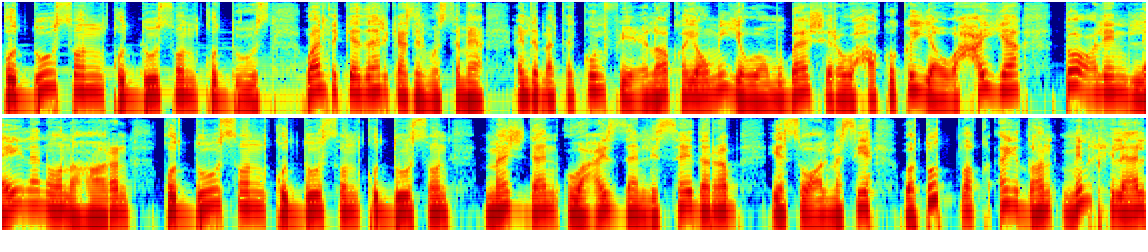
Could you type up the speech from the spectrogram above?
قدوس قدوس قدوس، وأنت كذلك عزيزي المستمع عندما تكون في علاقة يومية ومباشرة وحقيقية وحية تعلن ليلا ونهارا. قدوس قدوس قدوس. مجدا وعزا للسيد الرب يسوع المسيح. وتطلق أيضا من خلال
